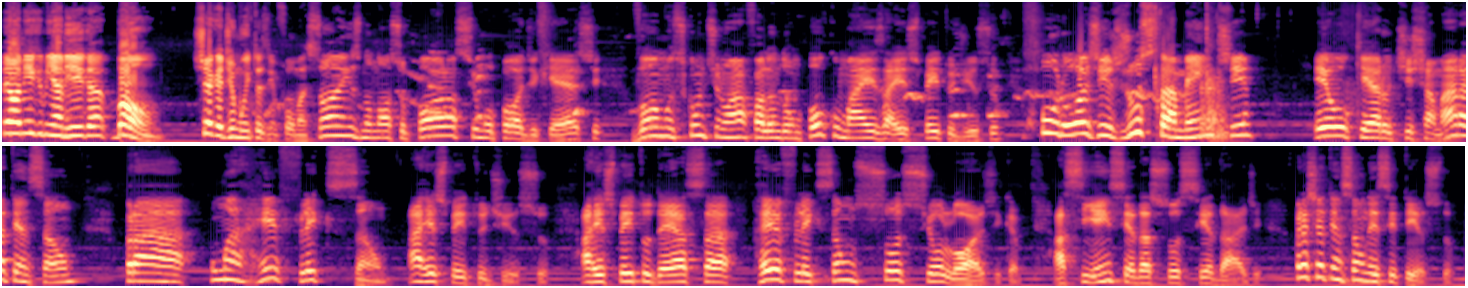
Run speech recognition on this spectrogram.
Meu amigo e minha amiga, bom, Chega de muitas informações. No nosso próximo podcast, vamos continuar falando um pouco mais a respeito disso. Por hoje, justamente, eu quero te chamar a atenção para uma reflexão a respeito disso, a respeito dessa reflexão sociológica, a ciência da sociedade. Preste atenção nesse texto.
